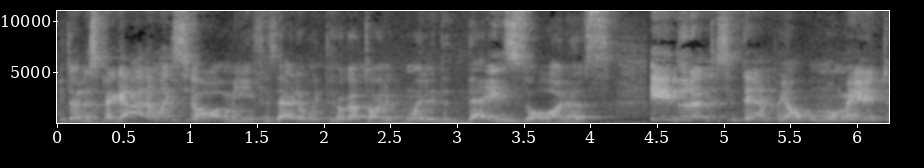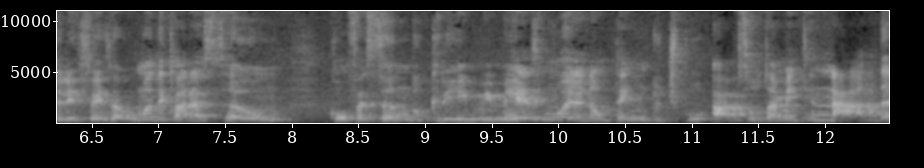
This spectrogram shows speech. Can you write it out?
Então, eles pegaram esse homem e fizeram um interrogatório com ele de 10 horas. E durante esse tempo, em algum momento, ele fez alguma declaração confessando o crime, mesmo ele não tendo, tipo, absolutamente nada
